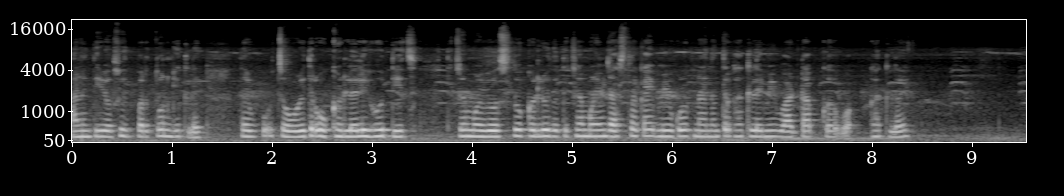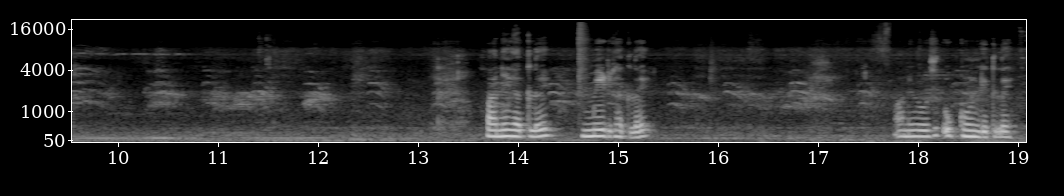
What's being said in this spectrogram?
आणि ती व्यवस्थित परतून घेतलं आहे तर चवळी तर उकडलेली होतीच. त्याच्यामुळे व्यवस्थित उकडली होती. त्याच्यामुळे जास्त काही मी उकडत नाही. नंतर घातलं मी वाटाप क घातलं आहे पाणी घातलं आहे मीठ घातलं आहे आणि व्यवस्थित उकळून घेतलं आहे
